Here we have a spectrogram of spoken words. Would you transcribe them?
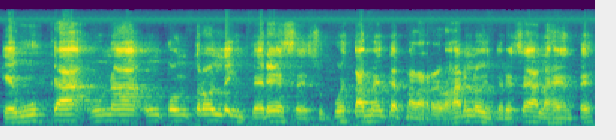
que busca una, un control de intereses, supuestamente para rebajar los intereses a la gente,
